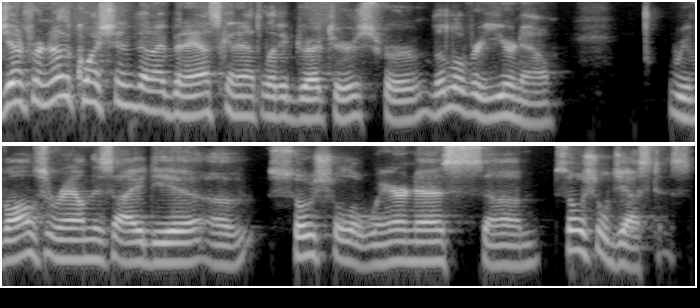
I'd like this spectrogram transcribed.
Jennifer, another question that I've been asking athletic directors for a little over a year now revolves around this idea of social awareness, um, social justice.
